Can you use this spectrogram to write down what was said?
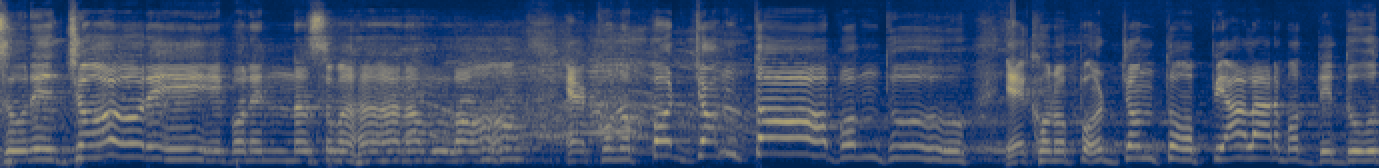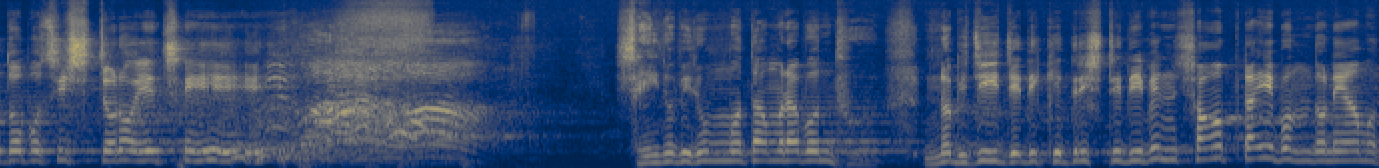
জোরে জোরে বলেন না, সুবহানাল্লাহ। এখনও পর্যন্ত বন্ধু, এখনও পর্যন্ত পেয়ালার মধ্যে দুধ অবশিষ্ট রয়েছে। সেই নবীর উম্মত আমরা বন্ধু। নবীজি যেদিকে দৃষ্টি দিবেন, সবটাই বন্ধ নেয়ামত।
